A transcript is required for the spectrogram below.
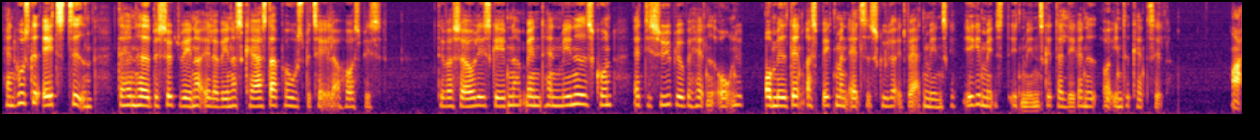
Han huskede AIDS-tiden, da han havde besøgt venner eller venners kærester på hospitaler og hospice. Det var sørgelige skæbner, men han mindedes kun, at de syge blev behandlet ordentligt og med den respekt, man altid skylder et hvert menneske, ikke mindst et menneske, der ligger ned og intet kan selv. Nej,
